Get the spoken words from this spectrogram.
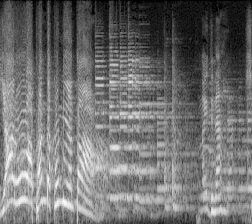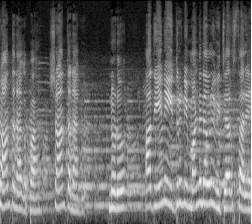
ಯಾರು ಆ ಬಂಡ ಕುಣ್ಣಿ ಅಂತ? ಶಾಂತನಾಗಪ್ಪ, ಶಾಂತನಾಗು. ನೋಡು, ಅದೇನೇ ಇದ್ರು ನಿಮ್ಮ ಅಣ್ಣನವರು ವಿಚಾರಿಸ್ತಾರೆ.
